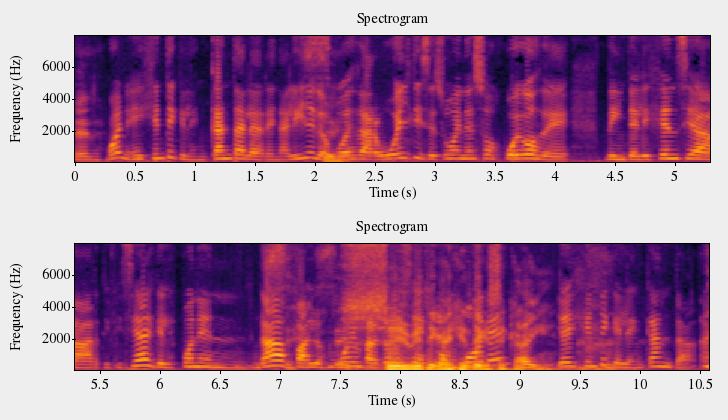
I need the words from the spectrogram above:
Claro. Bueno, hay gente que le encanta la adrenalina y lo Sí. puedes dar vuelta y se suben esos juegos de, de inteligencia artificial que les ponen gafas, Sí, los sí. mueven para Sí, todos, se viste que hay gente que se cae. Y hay gente que le encanta.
